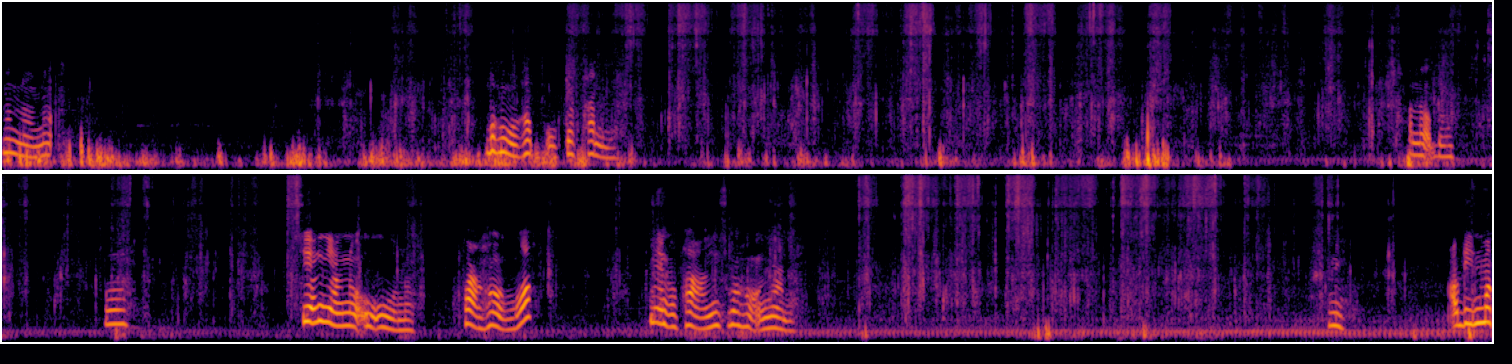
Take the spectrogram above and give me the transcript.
มันนั่นเนาะบ่ฮู้ว่าเขาปลูกจักพันธุ์เลาะเบิ่งโอ้เสียงยังเนาะอูอูเนาะฝ่าห้องบ่แม่นว่าผ่ายังสิมาห้องงานนี่ เอาดินมา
